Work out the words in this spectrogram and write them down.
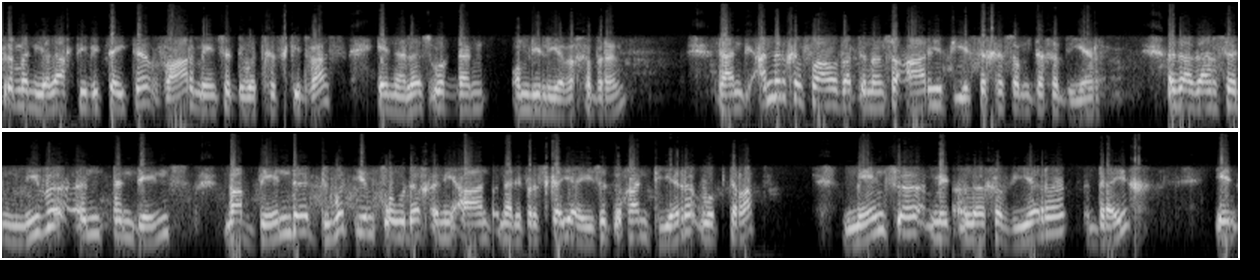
kriminele aktiwiteite waar mense doodgeskiet was en hulle is ook dan om die lewe gebring. Dan die ander geval wat in ons area besig is om te gebeur, is dat daar 'n nuwe intendens waar bende dood eenvoudig in die aand na die verskeie huise toe gaan deure ooptrap. Mense met hulle gewere dreig en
